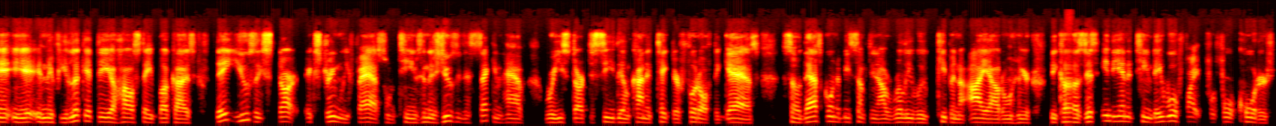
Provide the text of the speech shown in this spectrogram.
And if you look at the Ohio State Buckeyes, they usually start extremely fast on teams, and it's usually the second half where you start to see them kind of take their foot off the gas. So that's going to be something I really will keep an eye out on here because this Indiana team, they will fight for four quarters.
